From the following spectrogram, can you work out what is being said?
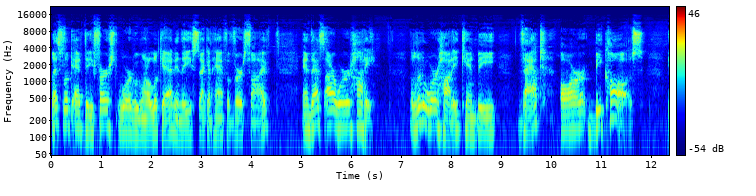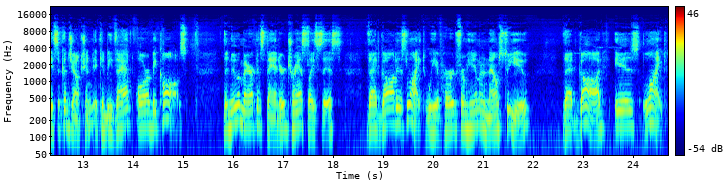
Let's look at the first word we want to look at in the second half of verse 5, and that's our word hoti. The little word hoti can be that or because. It's a conjunction. It can be that or because. The New American Standard translates this that God is light. We have heard from him and announced to you that God is light.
